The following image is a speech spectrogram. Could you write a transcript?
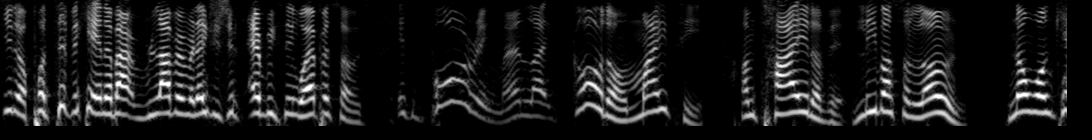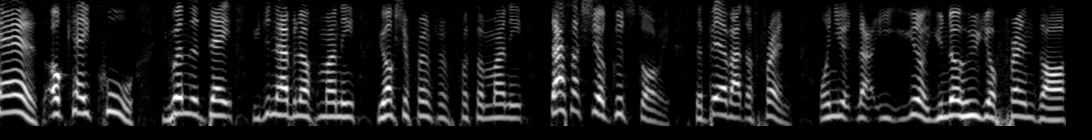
you know, pontificating about love and relationships every single episode. It's boring, man. Like, God almighty. I'm tired of it. Leave us alone. No one cares. Okay, cool. You went on a date, you didn't have enough money, you asked your friend for, for some money. That's actually a good story. The bit about the friend. When you like you, know, you know who your friends are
